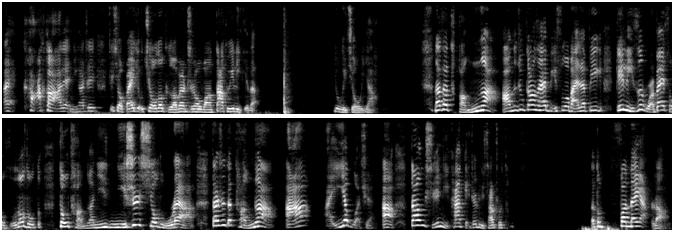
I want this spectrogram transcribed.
哎，咔咔的，你看这这小白酒浇到胳膊上之后，往大腿里子又给浇一下，那他疼啊啊！那就刚才比说白了，比给李志火掰手指头都都都疼啊！你你是消毒的，但是他疼啊啊！哎呀，我去啊！当时你看给这吕长春疼，那都翻白眼了。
